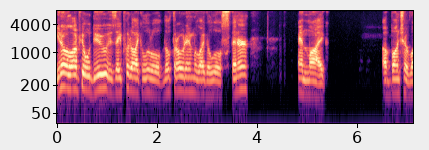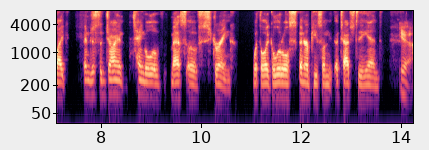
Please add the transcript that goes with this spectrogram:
you know, a lot of people do is they put like a little, they'll throw it in with like a little spinner and like a bunch of like, and just a giant tangle of mess of string with like a little spinner piece on attached to the end. Yeah.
